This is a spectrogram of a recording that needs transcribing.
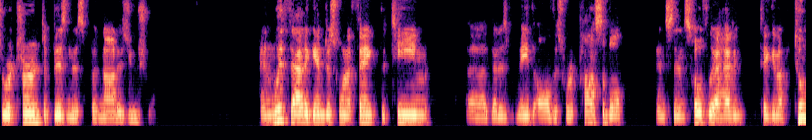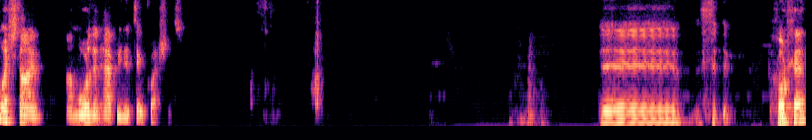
to return to business, but not as usual. And with that, again, just want to thank the team uh, that has made all this work possible. And since hopefully I haven't taken up too much time, I'm more than happy to take questions. Uh, Jorge?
